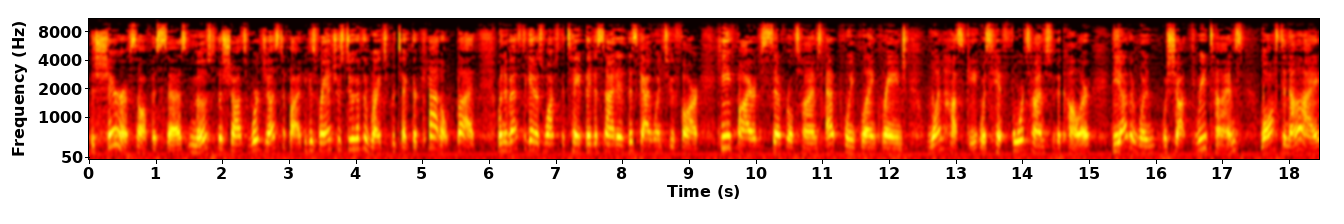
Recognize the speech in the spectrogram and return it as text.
The sheriff's office says most of the shots were justified because ranchers do have the right to protect their cattle. But when investigators watched the tape, they decided this guy went too far. He fired several times at point blank range. One husky was hit four times through the collar. The other one was shot three times, lost an eye.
